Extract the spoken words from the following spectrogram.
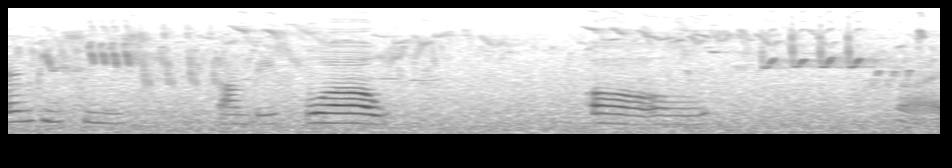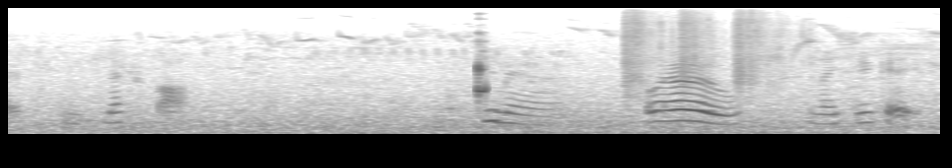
NPCs. Zombies. Whoa. Oh. Right. Next spot. G-Man. Whoa. Nice suitcase.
